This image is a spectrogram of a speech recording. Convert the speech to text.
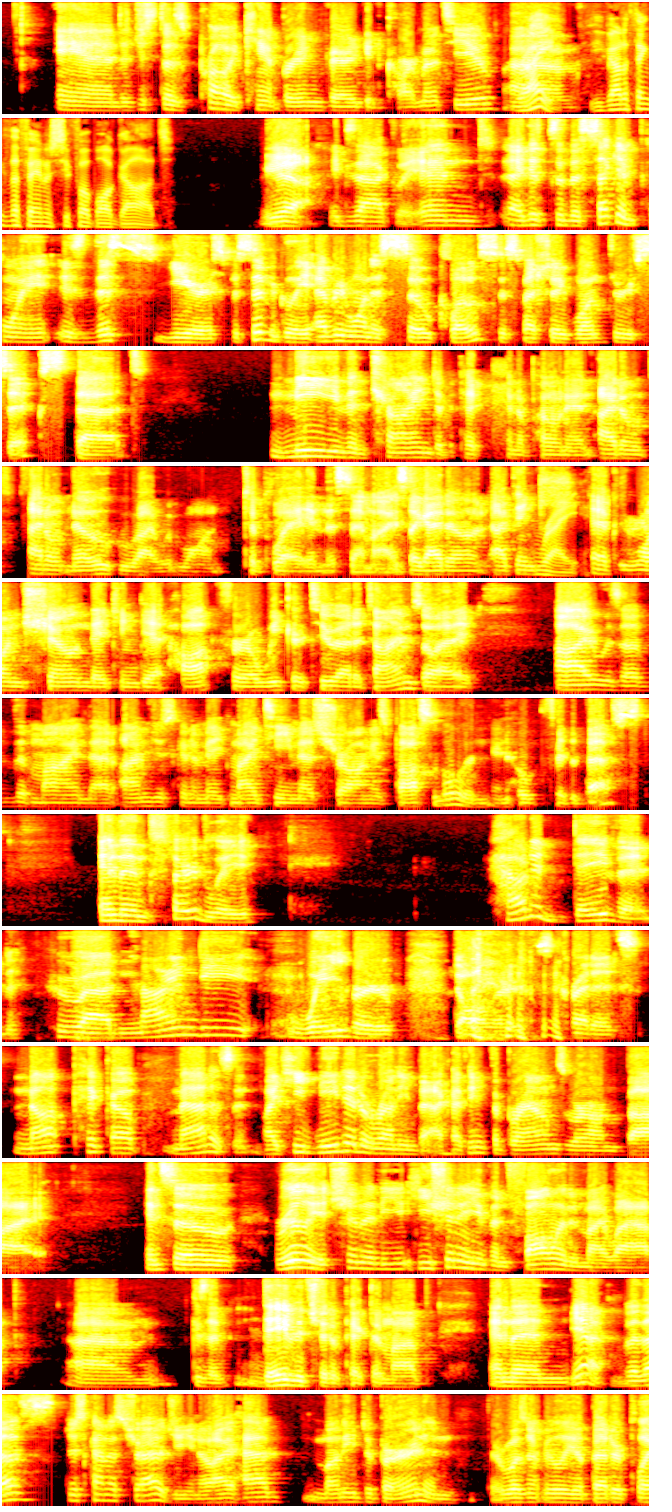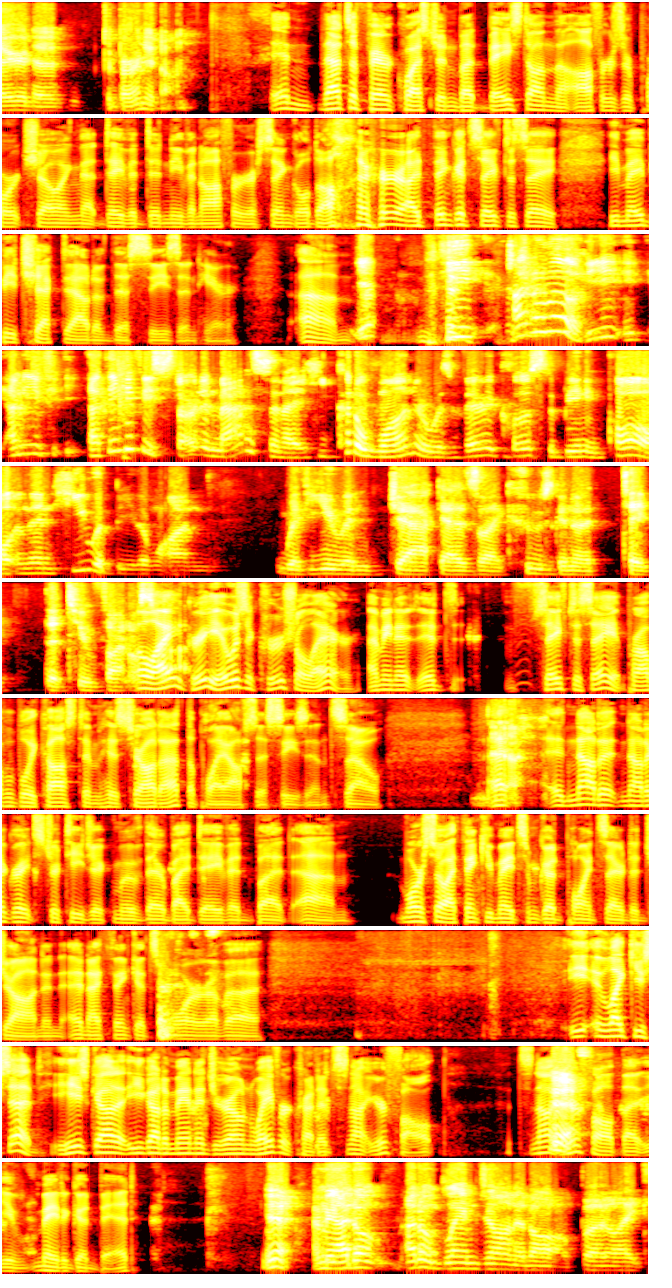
and it just does probably can't bring very good karma to you. right, Um, you got to think the fantasy football gods. Yeah, exactly. And I guess to the second point is this year specifically, everyone is so close, especially one through six, that me even trying to pick an opponent, I don't I don't know who I would want to play in the semis. Like I don't I think Right. everyone's shown they can get hot for a week or two at a time. So I I was of the mind that I'm just gonna make my team as strong as possible and, and hope for the best. And then thirdly, how did David, who had 90 waiver dollars credits, not pick up Mattison? Like he needed a running back. I think the Browns were on bye. And so really it shouldn't he shouldn't have even fallen in my lap um, because David should have picked him up. And then yeah, but that's just kind of strategy. You know, I had money to burn and there wasn't really a better player to to burn it on. And that's a fair question, but based on the offers report showing that David didn't even offer a single dollar, I think it's safe to say he may be checked out of this season here. Um, Yeah. he I don't know. He I mean if I think if he started Mattison, I, he could have won or was very close to beating Paul and then he would be the one with you and Jack as like who's going to take the two finals. oh, I agree. It was a crucial error. I mean, it, it's safe to say it probably cost him his shot at the playoffs this season. So, Yeah. uh, not a not a great strategic move there by David, but um, more so, I think you made some good points there to Jon, and and I think it's more of a. Like you said, he's got you got to manage your own waiver credit. It's not your fault. It's not Yeah. your fault that you made a good bid. Yeah, I mean, I don't, I don't blame Jon at all, but like,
